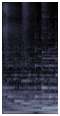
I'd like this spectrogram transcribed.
Thank you.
